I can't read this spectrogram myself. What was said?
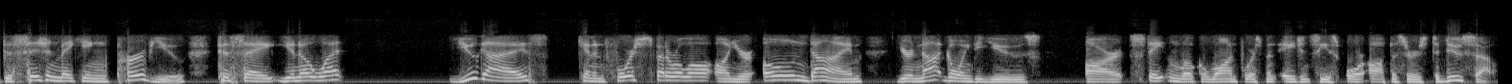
decision making purview to say, you know what? You guys can enforce federal law on your own dime. You're not going to use our state and local law enforcement agencies or officers to do so.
